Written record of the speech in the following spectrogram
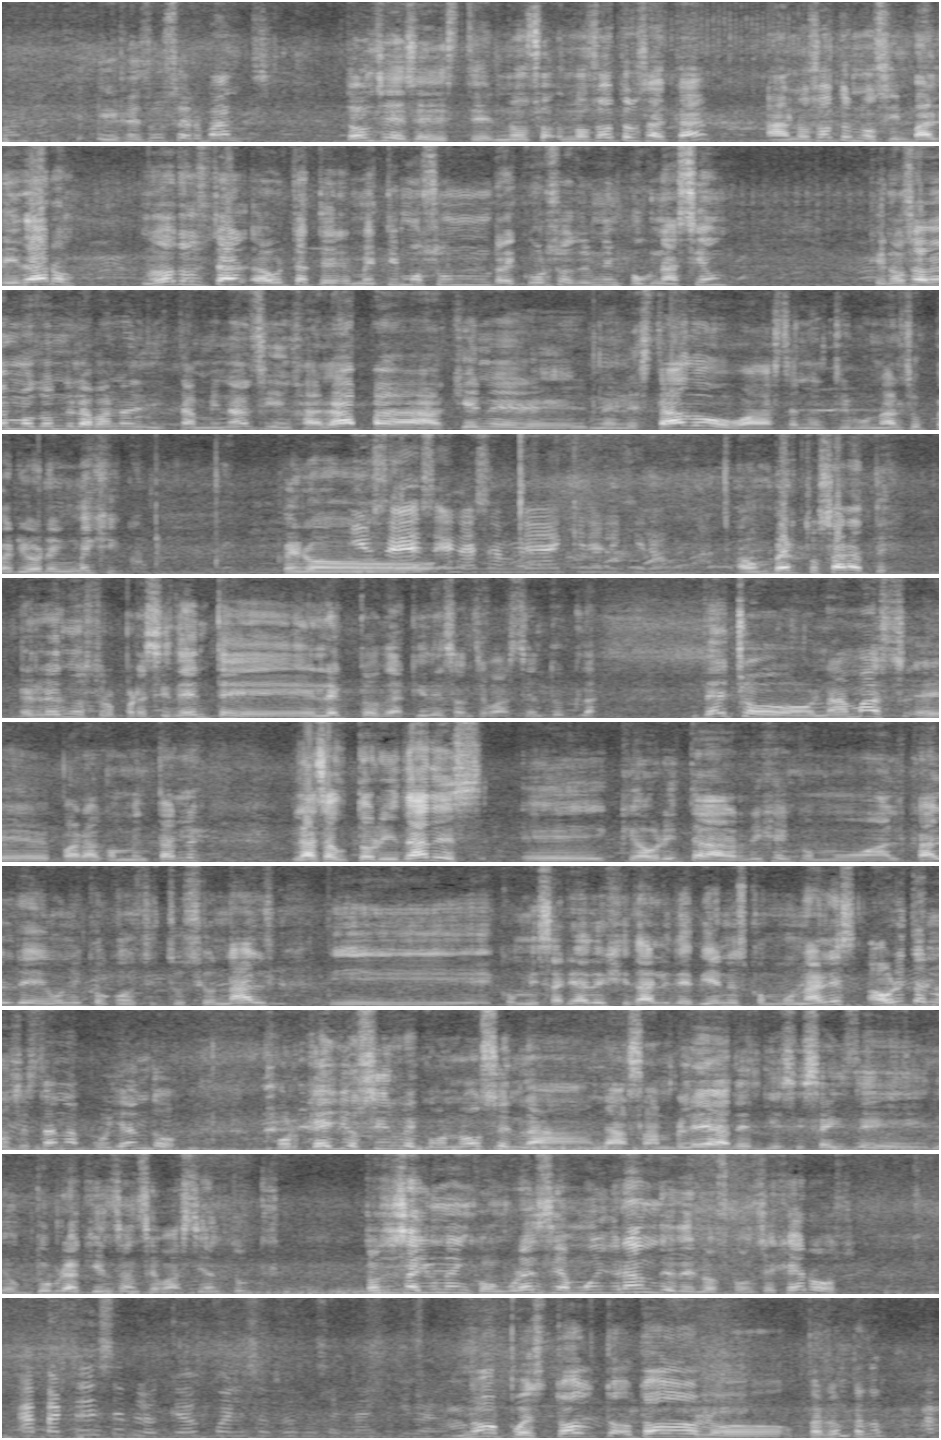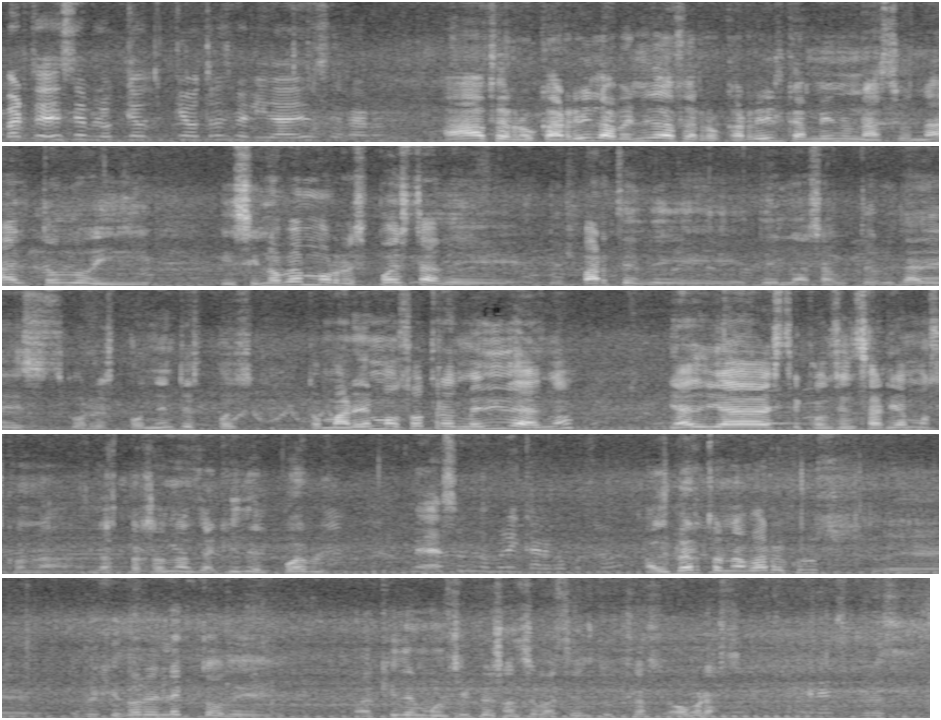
Y Jesús Cervantes. Entonces, este, noso- nosotros acá, a nosotros nos invalidaron. Nosotros está- ahorita te- metimos un recurso de una impugnación que no sabemos dónde la van a dictaminar, si en Jalapa, aquí en el, en el Estado o hasta en el Tribunal Superior en México. Pero ¿Y ustedes en la asamblea quién eligieron? a Humberto Zárate. Él es nuestro presidente electo de aquí de San Sebastián Tutla. De hecho, nada más eh, para comentarle, las autoridades eh, que ahorita rigen como alcalde único constitucional y comisariado ejidal y de bienes comunales, ahorita nos están apoyando porque ellos sí reconocen la, la asamblea del 16 de, de octubre aquí en San Sebastián Tutla. Entonces hay una incongruencia muy grande de los consejeros. Aparte de ese bloqueo, ¿cuáles otros están activados? No, pues todo, todo, todo lo... Perdón, perdón. Aparte de ese bloqueo, ¿qué otras vialidades cerraron? Ah, ferrocarril, avenida ferrocarril, camino nacional, todo y, y si no vemos respuesta de, de parte de, de las autoridades correspondientes, pues tomaremos otras medidas, ¿no? Ya, ya este, consensaríamos con la- las personas de aquí del pueblo. ¿Me das un nombre y cargo, por favor? Alberto Navarro Cruz, eh, regidor electo de aquí del municipio de San Sebastián Tuxtlas, Obras. Gracias.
